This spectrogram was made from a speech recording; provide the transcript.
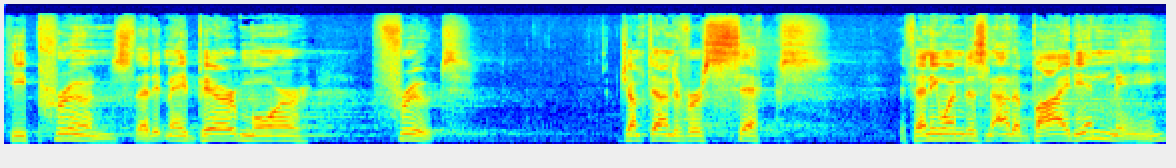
he prunes, that it may bear more fruit. Jump down to verse 6. If anyone does not abide in me,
